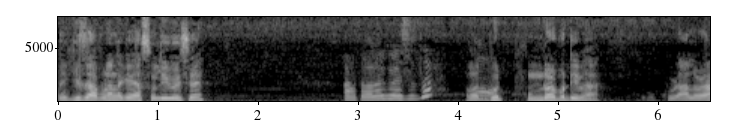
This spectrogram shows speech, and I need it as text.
দেখিছে আপোনালোকে এয়া চলি গৈছে। আঁতৰলৈ গৈ আছে যে। অদ্ভুত সুন্দৰ প্ৰতিভা। খুৰা ল'ৰা।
